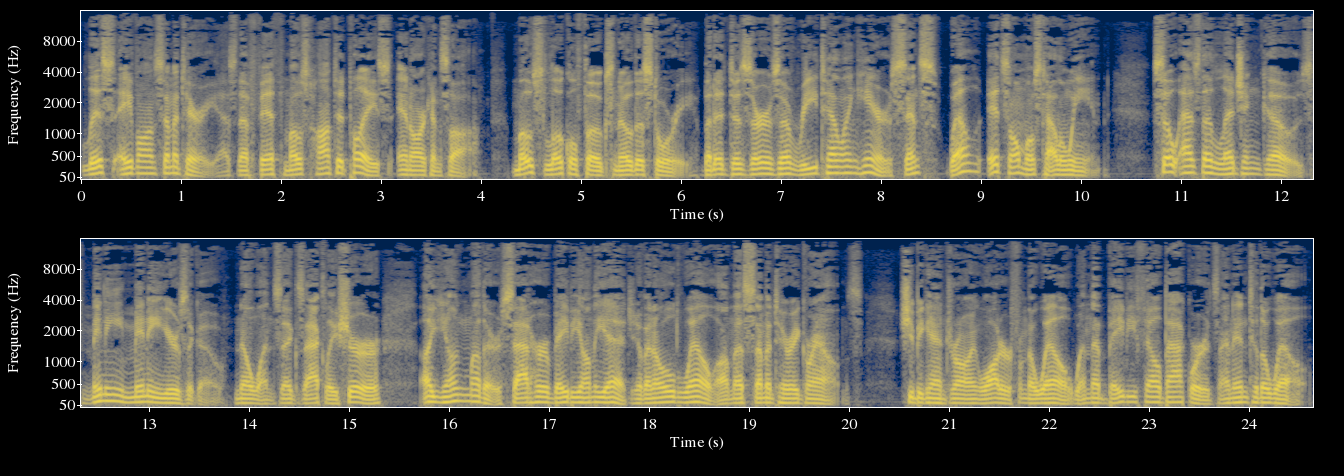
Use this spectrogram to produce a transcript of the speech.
lists Avon Cemetery as the fifth most haunted place in Arkansas. Most local folks know the story, but it deserves a retelling here since, well, it's almost Halloween. So as the legend goes, many, many years ago, no one's exactly sure, a young mother sat her baby on the edge of an old well on the cemetery grounds. She began drawing water from the well when the baby fell backwards and into the well.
